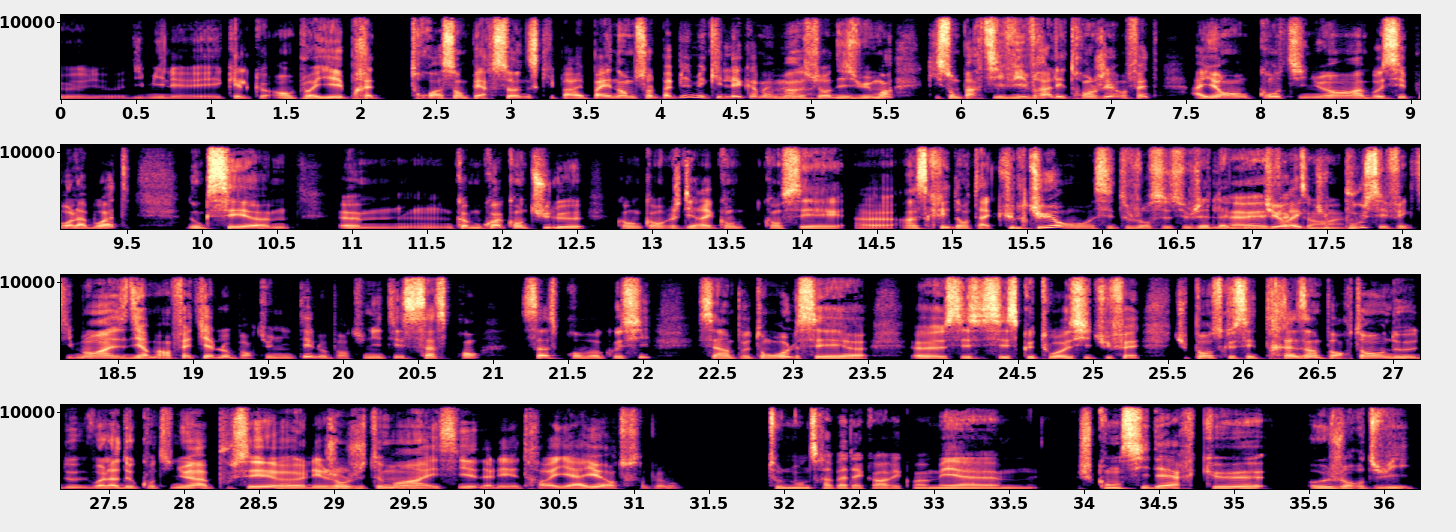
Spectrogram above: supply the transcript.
10 000 et quelques employés près de 300 personnes, ce qui paraît pas énorme sur le papier, mais qui l'est quand même hein, sur 18 mois, qui sont partis vivre à l'étranger, en fait, ailleurs, en continuant à bosser pour la boîte. Donc c'est euh, euh, comme quoi quand tu le, quand, quand je dirais quand, quand c'est euh, inscrit dans ta culture, c'est toujours ce sujet de la culture et que tu pousses effectivement à se dire, bah, en fait, il y a de l'opportunité, l'opportunité, ça se prend, ça se provoque aussi. C'est un peu ton rôle, c'est c'est ce que toi aussi tu fais. Tu penses que c'est très important de, de voilà de continuer à pousser les gens justement à essayer d'aller travailler ailleurs, tout simplement tout le monde ne sera pas d'accord avec moi, mais euh, je considère que aujourd'hui,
